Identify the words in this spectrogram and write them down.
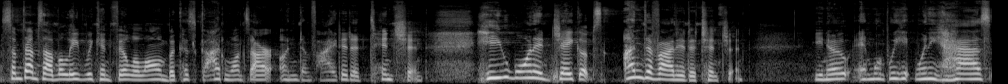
Sometimes I believe we can feel alone because God wants our undivided attention. He wanted Jacob's undivided attention. You know, and when, we, when He has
